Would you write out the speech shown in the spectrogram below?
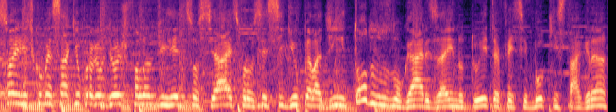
Só, a gente começar aqui o programa de hoje falando de redes sociais, pra você seguir o Peladinho em todos os lugares aí, no Twitter, Facebook, Instagram.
